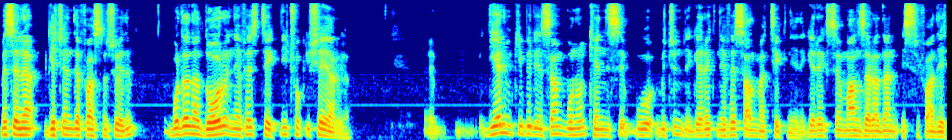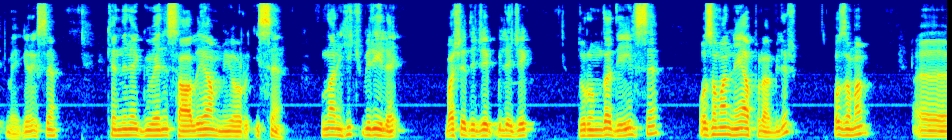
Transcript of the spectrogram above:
mesela geçen defasında söyledim. Burada da doğru nefes tekniği çok işe yarıyor. Ee, diyelim ki bir insan bunu kendisi bu bütün gerek nefes alma tekniğini, gerekse manzaradan istifade etmeyi, gerekse kendine güveni sağlayamıyor ise bunların hiçbiriyle baş edecek bilecek durumda değilse o zaman ne yapılabilir? O zaman e,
